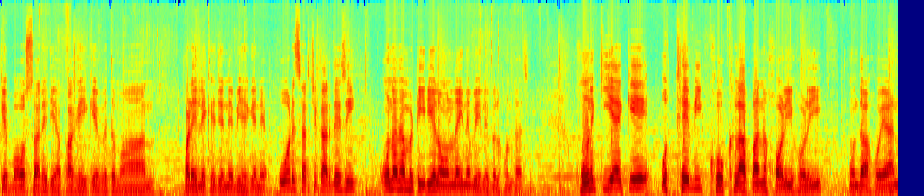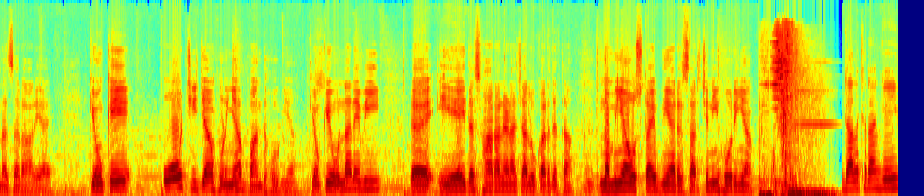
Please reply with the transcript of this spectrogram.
ਕਿ ਬਹੁਤ ਸਾਰੇ ਜੇ ਆਪਾਂ ਕਹੀ ਕਿ ਵਿਦਵਾਨ ਪੜ੍ਹੇ ਲਿਖੇ ਜਿੰਨੇ ਵੀ ਹੈਗੇ ਨੇ, ਉਹ ਰਿਸਰਚ ਕਰਦੇ ਸੀ, ਉਹਨਾਂ ਦਾ ਮਟੀਰੀਅਲ ਆਨਲਾਈਨ ਅਵੇਲੇਬਲ ਹੁੰਦਾ ਸੀ। ਹੁਣ ਕੀ ਹੈ ਕਿ ਉੱਥੇ ਵੀ ਖੋਖਲਾਪਨ ਹੌਲੀ-ਹੌਲੀ ਹੁੰਦਾ ਹੋਇਆ ਨਜ਼ਰ ਆ ਰਿਹਾ ਹੈ, ਕਿਉਂਕਿ ਉਹ ਚੀਜ਼ਾਂ ਹੁਣੀਆਂ ਬੰਦ ਹੋ ਗਈਆਂ, ਕਿਉਂਕਿ ਉਹਨਾਂ ਨੇ ਵੀ AI ਦਾ ਸਹਾਰਾ ਲੈਣਾ ਚਾਲੂ ਕਰ ਦਿੱਤਾ। ਨਵੀਆਂ ਉਸ ਟਾਈਪ ਦੀਆਂ ਰਿਸਰਚ ਨਹੀਂ ਹੋ ਰਹੀਆਂ। ਗੱਲ ਕਰਾਂਗੇ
